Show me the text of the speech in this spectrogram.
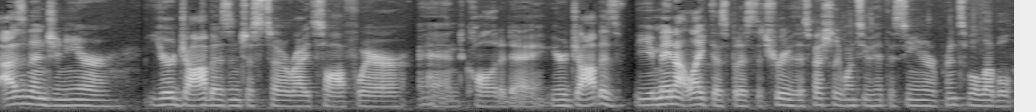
As an engineer, your job isn't just to write software and call it a day. Your job is, you may not like this, but it's the truth, especially once you hit the senior principal level.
